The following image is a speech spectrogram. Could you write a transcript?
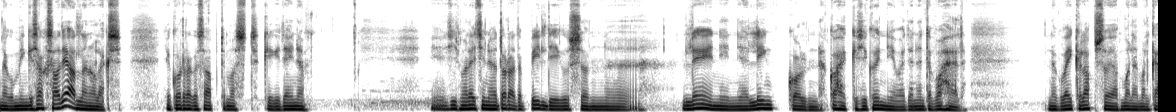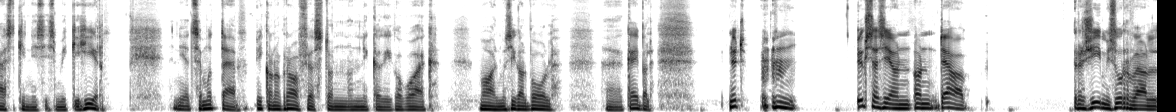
nagu mingi saksa teadlane oleks ja korraga saab temast keegi teine. siis ma leidsin ühe toreda pildi, kus on äh, Lenin ja Lincoln kahekesi kõnnivad ja nende vahel nagu väike laps hoiab mõlemal käest kinni siis Mikki Hiir. nii et see mõte ikonograafiast on, on ikkagi kogu aeg maailmas igal pool äh, käibel. nüüd üks asi on, on teha režiimi surve all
